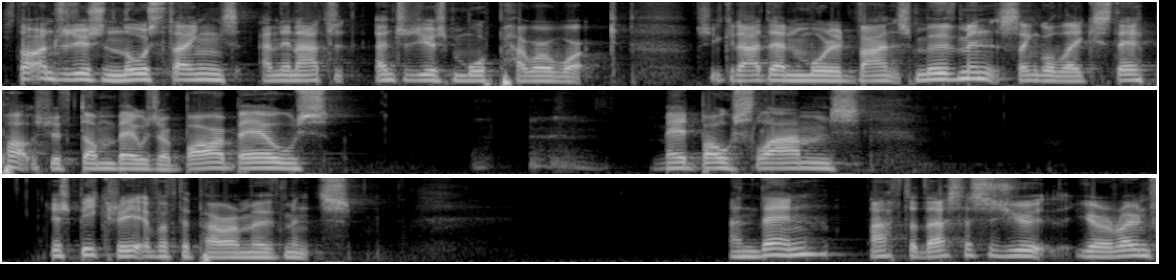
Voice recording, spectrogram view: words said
Start introducing those things and then introduce more power work. So you could add in more advanced movements, single leg step ups with dumbbells or barbells, med ball slams. Just be creative with the power movements. And then after this, this is you. You're around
